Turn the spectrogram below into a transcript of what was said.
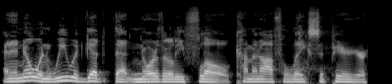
And I know when we would get that northerly flow coming off of Lake Superior,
